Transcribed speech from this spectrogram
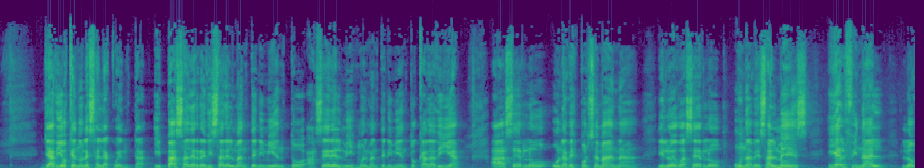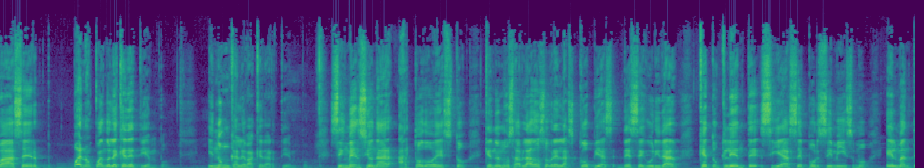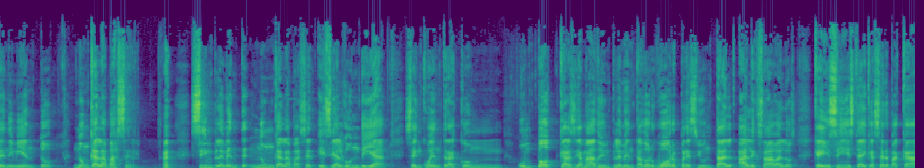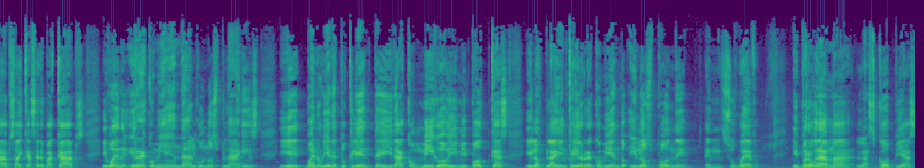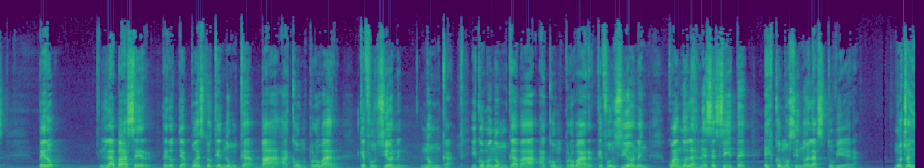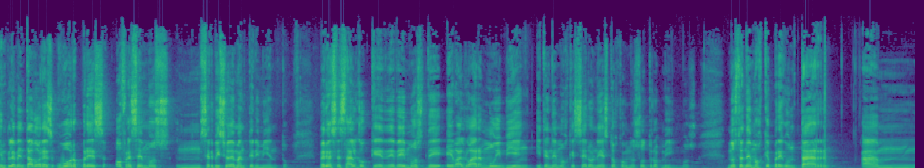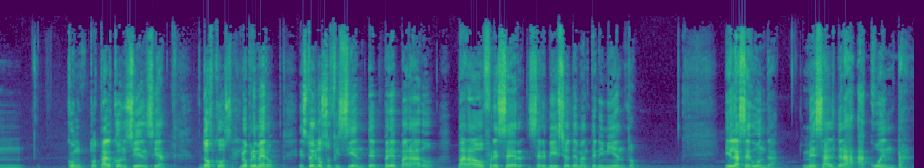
ya vio que no le sale a cuenta y pasa de revisar el mantenimiento, hacer él mismo el mantenimiento cada día, a hacerlo una vez por semana y luego hacerlo una vez al mes y al final lo va a hacer, bueno, cuando le quede tiempo. Y nunca le va a quedar tiempo. Sin mencionar a todo esto que no hemos hablado sobre las copias de seguridad que tu cliente si hace por sí mismo el mantenimiento, nunca las va a hacer Simplemente nunca la va a hacer. Y si algún día se encuentra con un podcast llamado Implementador WordPress y un tal Alex Ábalos que insiste, hay que hacer backups, hay que hacer backups. Y bueno, y recomienda algunos plugins. Y bueno, viene tu cliente y da conmigo y mi podcast y los plugins que yo recomiendo y los pone en su web y programa las copias. Pero la va a hacer, pero te apuesto que nunca va a comprobar que funcionen. Nunca. Y como nunca va a comprobar que funcionen, cuando las necesite es como si no las tuviera. Muchos implementadores WordPress ofrecemos mm, servicio de mantenimiento, pero esto es algo que debemos de evaluar muy bien y tenemos que ser honestos con nosotros mismos. Nos tenemos que preguntar con total conciencia Dos cosas. Lo primero, ¿estoy lo suficiente preparado para ofrecer servicios de mantenimiento? Y la segunda, ¿me saldrá a cuenta?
